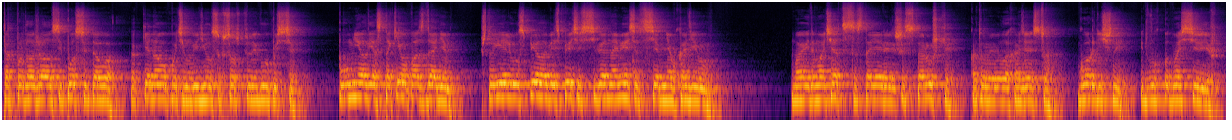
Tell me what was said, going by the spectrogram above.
Так продолжалось и после того, как я на опыте убедился в собственной глупости. Поумнел я с таким опозданием, что еле успел обеспечить себя на месяц всем необходимым. Мои домочадцы состояли лишь из старушки, которая вела хозяйство, горничной и двух подмастерьев.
